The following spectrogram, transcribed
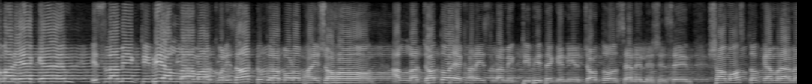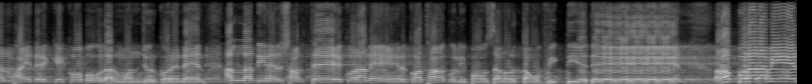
আমার একে ইসলামিক টিভি, আল্লাহ আমার কলিজার টুকরা বড় ভাই সহ। আল্লাহ যত এখানে ইসলামিক টিভি থেকে নিয়ে যত চ্যানেল এসেছে, সমস্ত ক্যামেরাম্যান ভাইদেরকে কবুল আর মঞ্জুর করে নেন। আল্লাহ দিনের স্বার্থে কোরআনের কথাগুলি পৌঁছানোর তৌফিক দিয়ে দেন। রব্বুল আলামিন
